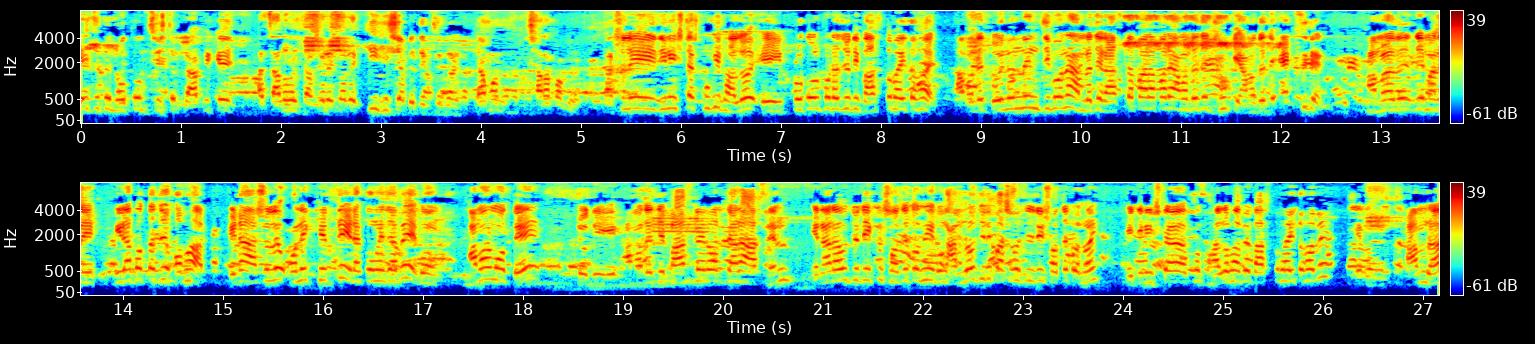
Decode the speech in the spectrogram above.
এই যে নতুন সিস্টেম ট্রাফিকে চালু হয়েছে, আসলে করে কি হিসাবে দেখছেন? কেমন সারা পাবে? আসলে এই জিনিসটা খুবই ভালো। এই প্রকল্পটা যদি বাস্তবায়িত হয়, আমাদের দৈনন্দিন জীবনে আমরা যে রাস্তা পারাপারে আমাদের যে ঝুঁকি, আমাদের যে অ্যাক্সিডেন্ট আমাদের যে মানে নিরাপত্তার যে অভাব, এটা আসলে অনেক ক্ষেত্রে এটা কমে যাবে এবং আমার মতে যদি আমাদের যে বাস ড্রাইভার যারা আছেন এনারাও যদি একটু সচেতন হয় এবং আমরাও যদি পাশাপাশি যদি সচেতন হই এই জিনিসটা খুব ভালোভাবে বাস্তবায়িত হবে এবং আমরা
